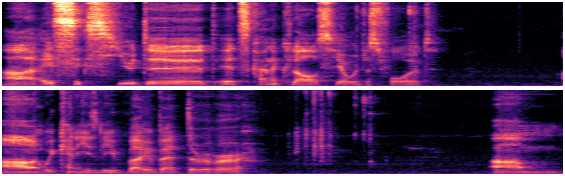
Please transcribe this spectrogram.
Uh, ace-6 suited. It's kind of close. Here we just fold. Um, we can easily value bet the river. Um,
